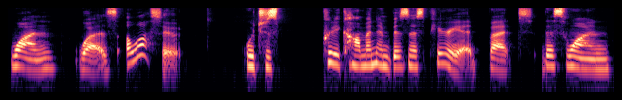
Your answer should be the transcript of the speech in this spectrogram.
One was a lawsuit, which is pretty common in business. Period. But this one.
